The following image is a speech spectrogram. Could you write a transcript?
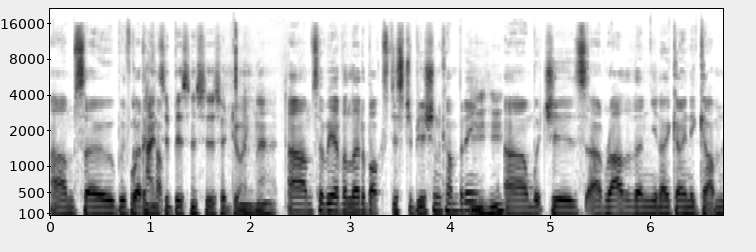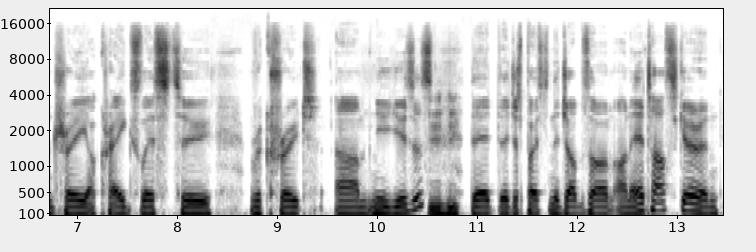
Um, so we've What got a kinds com- of businesses are doing that? Um, so we have a letterbox distribution company, Mhm. um, which is uh, rather than you know going to Gumtree or Craigslist to recruit um, new users, Mhm. they're they're just posting the jobs on on Airtasker, and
